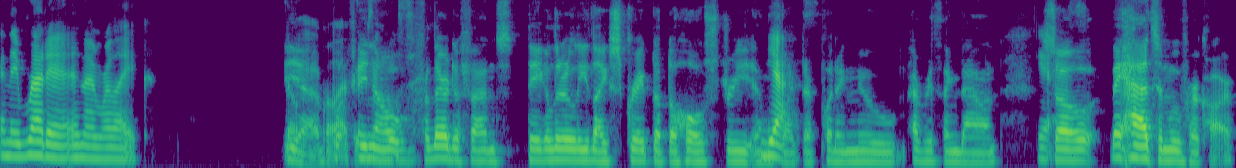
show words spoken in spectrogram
And they read it and then we're like, yeah, but you know, for their defense, they literally like scraped up the whole street and yes. like they're putting new everything down. Yes. So they had to move her car.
